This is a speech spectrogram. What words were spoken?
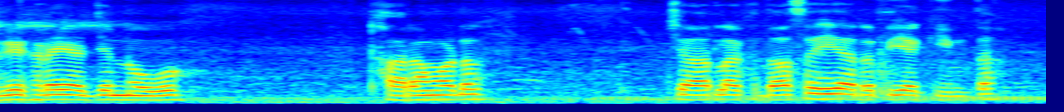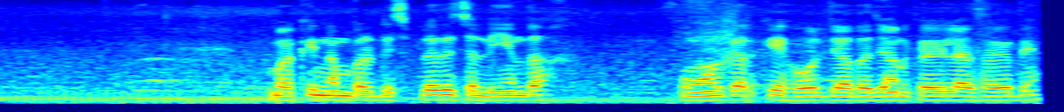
ਅੱਗੇ ਖੜਾ ਅੱਜ ਅਰਜਨ ਨੋਵੋ 18 ਮਾਡਲ 4 ਲੱਖ 10000 ਰੁਪਇਆ ਕੀਮਤ। ਆ ਬਾਕੀ ਨੰਬਰ ਡਿਸਪਲੇ ਤੇ ਚੱਲੀ ਜਾਂਦਾ। ਫੋਨ ਕਰਕੇ ਹੋਰ ਜ਼ਿਆਦਾ ਜਾਣਕਾਰੀ ਲੈ ਸਕਦੇ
